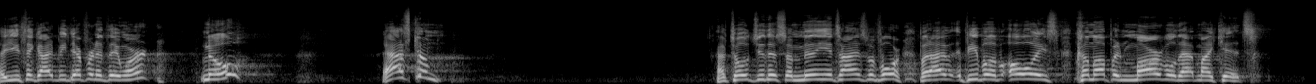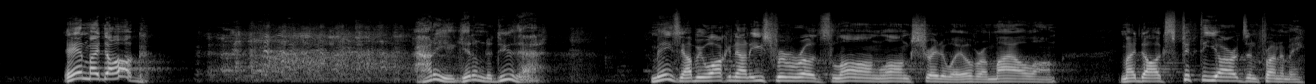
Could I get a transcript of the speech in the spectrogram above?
You think I'd be different if they weren't? No. Ask them. I've told you this a million times before, but I, people have always come up and marveled at my kids and my dog. How do you get them to do that? Amazing. I'll be walking down East River Road, it's long, long straightaway, over a mile long. My dog's 50 yards in front of me.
